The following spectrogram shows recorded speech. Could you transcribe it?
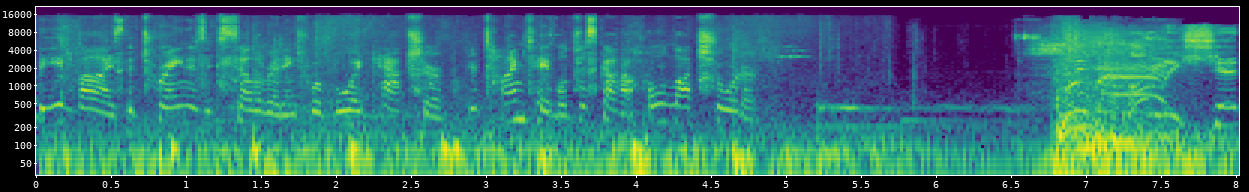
Be advised, the train is accelerating to avoid capture. Your timetable just got a whole lot shorter. Holy shit,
